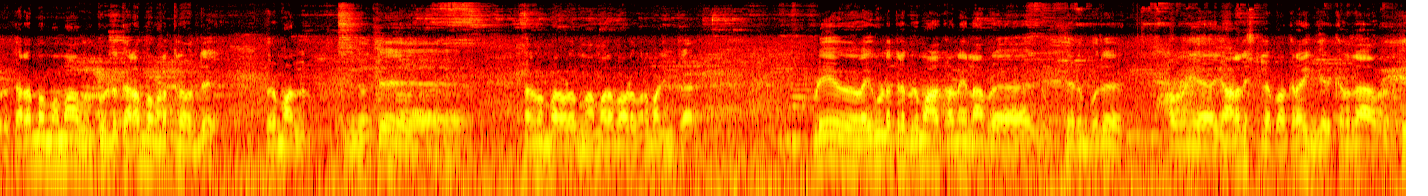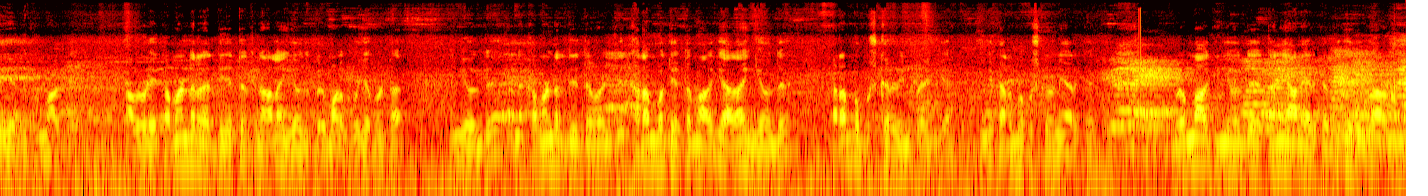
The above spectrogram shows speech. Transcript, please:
ஒரு கரம்பமமாக உருக்கொண்டு கரம்ப மரத்தில் வந்து பெருமாள் இங்கே வந்து கரம்ப மரோட ம மரபாவோட மரமாக நின்றார். அப்படியே வைகுண்டத்தில் பெருமாக்கான எல்லாம் தேடும்போது அவருடைய ஞானதிஷ்டியில் பார்க்குறா இங்கே இருக்கிறதா அவருக்கு தெரியுது பெருமாளுக்கு அவருடைய கமண்டல தீர்த்தத்தினால இங்கே வந்து பெருமாளுக்கு பூஜை பண்ணுறார் இங்கே வந்து அந்த கமண்டல தீர்த்தம் வழிஞ்சு கரம்ப தீர்த்தமாக ஆகி அதான் இங்கே வந்து கரம்ப புஷ்கரணின்னு பேர் இங்கே. இங்கே கரம்ப புஷ்கரணியாக இருக்குது பிரம்மாவுக்கு இங்கே வந்து தனி ஆலயம் இருக்கிறதுக்கு இது காரணம்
